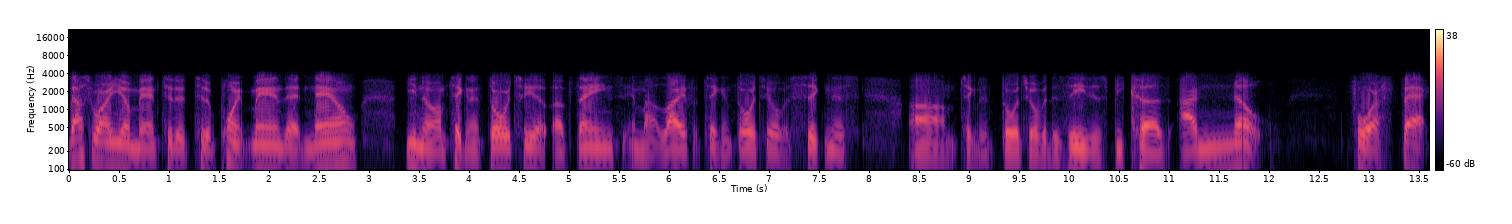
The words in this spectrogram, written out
that's where I am, man. To the to the point, man, that now, you know, I'm taking authority of, of things in my life. I'm taking authority over sickness, um, taking authority over diseases because I know for a fact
